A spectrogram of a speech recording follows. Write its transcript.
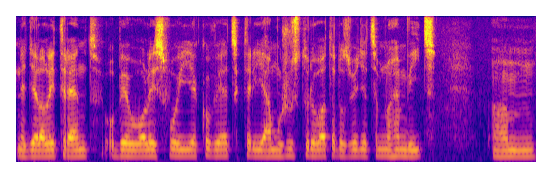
nedělali trend, objevovali svoji jako věc, který já můžu studovat a dozvědět se mnohem víc. Um,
